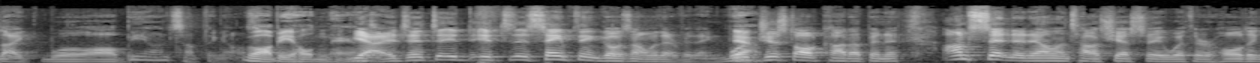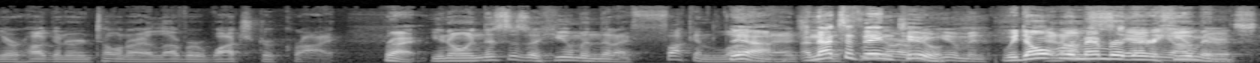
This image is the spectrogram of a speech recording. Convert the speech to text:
like we'll all be on something else. We'll all be holding hands. yeah, it's it's it, it's the same thing goes on with everything. We're Yeah. just all caught up in it. I'm sitting at Ellen's house yesterday with her, holding her, hugging her, and telling her I love her. Watched her cry. right. You know, and this is a human that I fucking love, Yeah, man. And that's the thing sweetheart of a too. Human. We don't remember they're there, humans.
